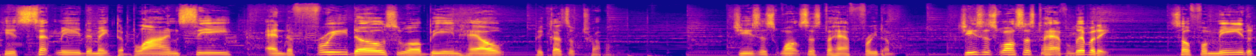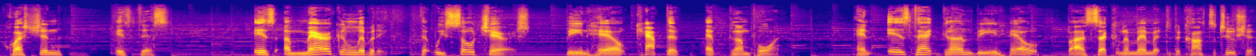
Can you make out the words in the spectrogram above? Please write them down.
He has sent me to make the blind see and to free those who are being held because of trouble. Jesus wants us to have freedom. Jesus wants us to have liberty. So for me, the question is this Is American liberty that we so cherish being held captive at gunpoint? And is that gun being held by a Second Amendment to the Constitution,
